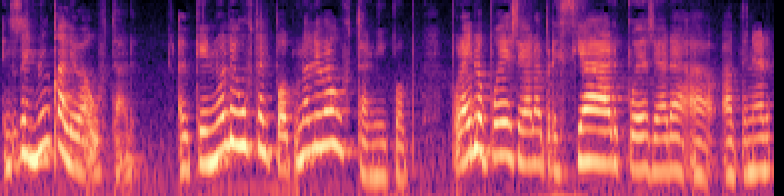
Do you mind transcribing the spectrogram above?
Entonces nunca le va a gustar. Al que no le gusta el pop, no le va a gustar mi pop. Por ahí lo puede llegar a apreciar, puede llegar a, a tener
